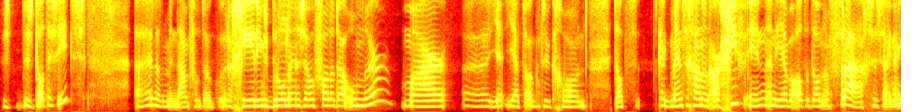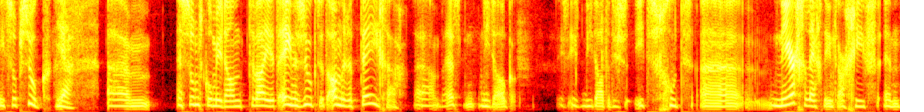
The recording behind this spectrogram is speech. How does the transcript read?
Dus, dus dat is iets. Uh, dat met name bijvoorbeeld ook regeringsbronnen en zo vallen daaronder. Maar uh, je, je hebt ook natuurlijk gewoon dat. Kijk, mensen gaan een archief in en die hebben altijd dan een vraag. Ze zijn naar iets op zoek. Ja. Um, en soms kom je dan, terwijl je het ene zoekt, het andere tegen. Uh, is niet, ook, is, is, niet altijd is iets goed uh, neergelegd in het archief. En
